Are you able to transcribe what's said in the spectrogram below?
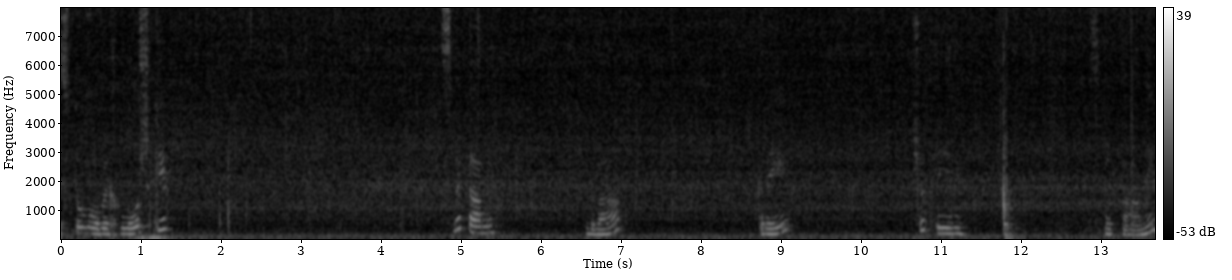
столових ложки сметани. 2, 3, 4 сметани.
